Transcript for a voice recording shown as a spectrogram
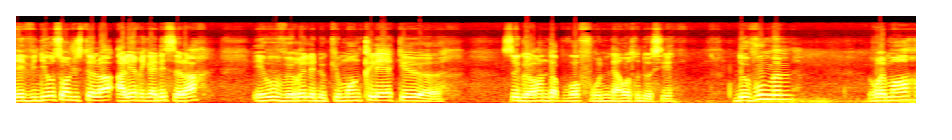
Les vidéos sont juste là, allez regarder cela et vous verrez les documents clairs que euh, ce garant doit pouvoir fournir dans votre dossier. De vous-même, vraiment,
